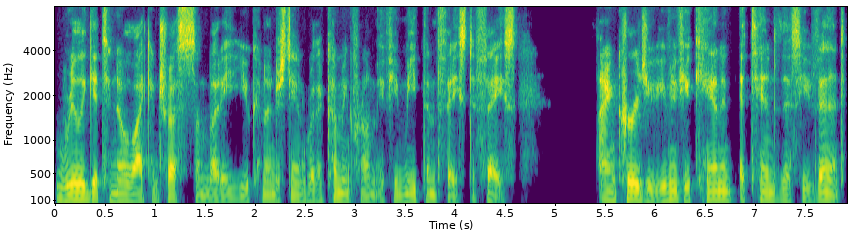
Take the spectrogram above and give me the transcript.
really get to know, like, and trust somebody. You can understand where they're coming from if you meet them face to face. I encourage you, even if you can't attend this event,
